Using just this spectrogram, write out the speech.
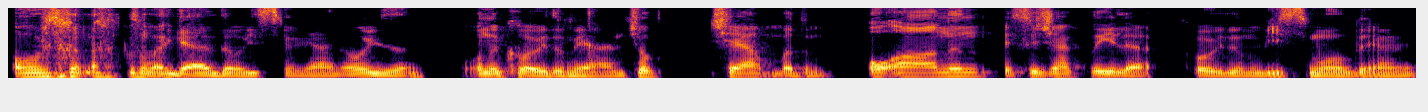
Oradan aklıma geldi o isim yani. O yüzden onu koydum yani. Çok şey yapmadım. O anın sıcaklığıyla koyduğum bir isim oldu yani.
